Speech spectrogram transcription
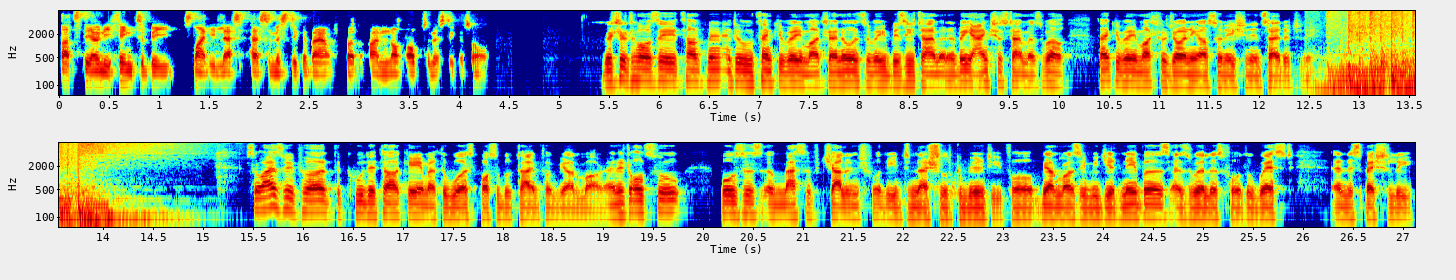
that's the only thing to be slightly less pessimistic about, but I'm not optimistic at all. Richard Horsey Myint-U, thank you very much. I know it's a very busy time and a very anxious time as well. Thank you very much for joining us on Asian Insider today. So, as we've heard, the coup d'etat came at the worst possible time for Myanmar, and it also poses a massive challenge for the international community, for Myanmar's immediate neighbors, as well as for the West, and especially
